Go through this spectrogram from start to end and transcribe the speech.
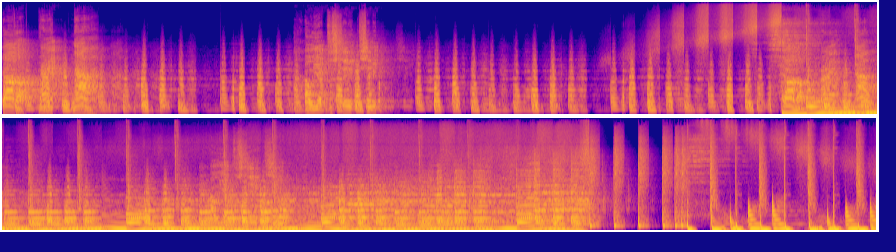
Stop right now. Oh yeah, just shimmy, shimmy. Stop right Thank you.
